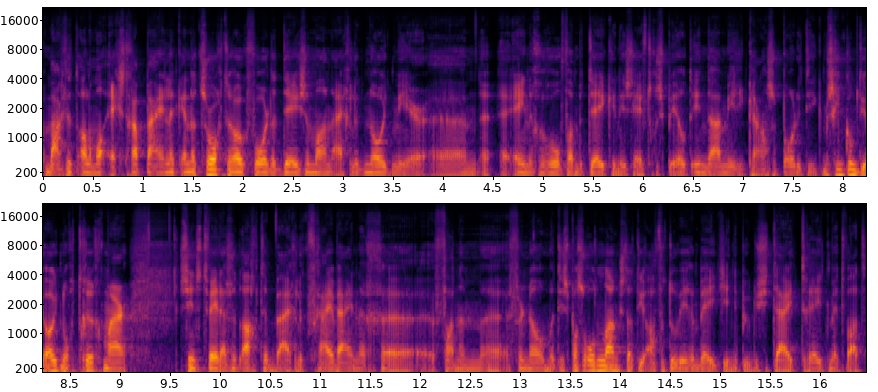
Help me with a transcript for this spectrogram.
maakt het allemaal extra pijnlijk. En dat zorgt er ook voor dat deze man eigenlijk nooit meer uh, enige rol van betekenis heeft gespeeld in de Amerikaanse politiek. Misschien komt hij ooit nog terug, maar sinds 2008 hebben we eigenlijk vrij weinig uh, van hem vernomen. Het is pas onlangs dat hij af en toe weer een beetje in de publiciteit treedt met wat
